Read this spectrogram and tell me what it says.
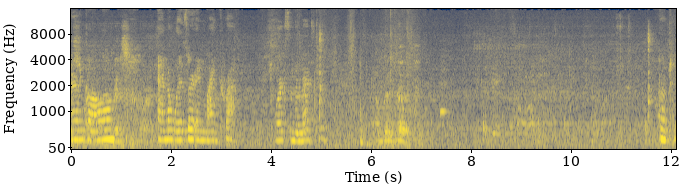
iron golem, and a wizard in Minecraft. Works in the mess too. Okay,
